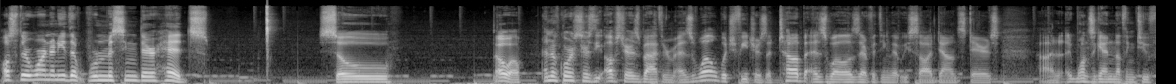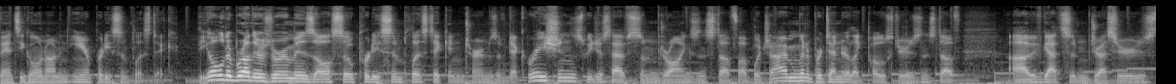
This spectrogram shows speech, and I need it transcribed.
Also, there weren't any that were missing their heads. So, oh well. And of course, there's the upstairs bathroom as well, which features a tub as well as everything that we saw downstairs. Uh, once again, nothing too fancy going on in here, pretty simplistic. The older brother's room is also pretty simplistic in terms of decorations. We just have some drawings and stuff up, which I'm going to pretend are like posters and stuff. Uh, we've got some dressers,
